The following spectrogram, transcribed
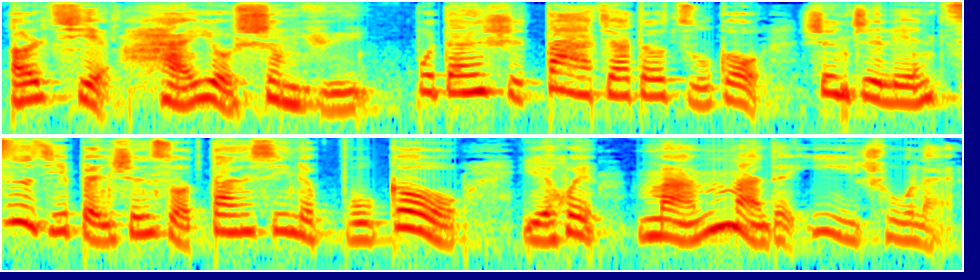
而且还有剩余。不单是大家都足够，甚至连自己本身所担心的不够，也会满满的溢出来。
